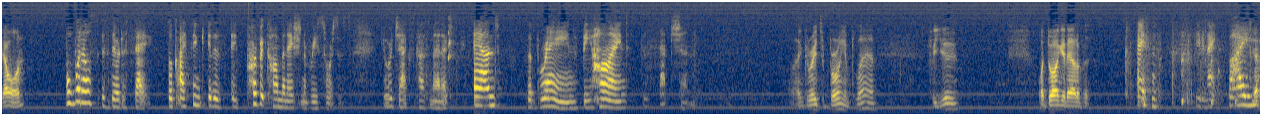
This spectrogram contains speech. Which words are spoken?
Go on. Well, what else is there to say? Look, I think it is a perfect combination of resources. Your Jack's Cosmetics and the brain behind deception. I agree. It's a brilliant plan. For you. What do I get out of it? Hey, see you tonight. Bye. Yeah.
